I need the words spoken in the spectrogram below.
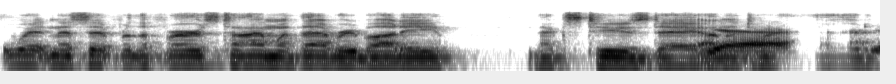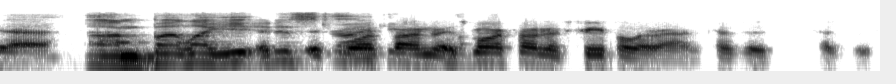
witness it for the first time with everybody next Tuesday on Yeah, the 23rd. Yeah, Um, but like it, it is it's more fun. It's more fun with people around because it's because it's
